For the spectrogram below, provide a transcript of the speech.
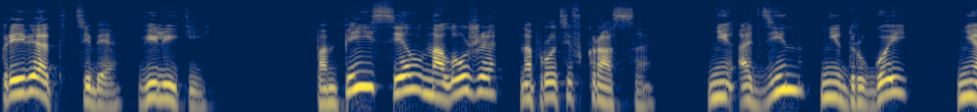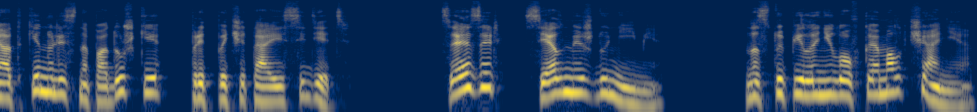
«Привет тебе, великий!» Помпей сел на ложе напротив Краса. Ни один, ни другой не откинулись на подушки, предпочитая сидеть. Цезарь сел между ними. Наступило неловкое молчание,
